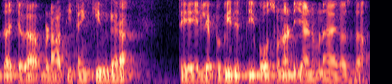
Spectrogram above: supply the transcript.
ਦਾ ਜਗ੍ਹਾ ਬਣਾਤੀ, ਟੈਂਕੀ ਵਗੈਰਾ, ਤੇ ਲਿਪ ਵੀ ਦਿੱਤੀ, ਬਹੁਤ ਸੋਹਣਾ ਡਿਜ਼ਾਈਨ ਬਣਾਇਆ ਹੈਗਾ ਉਸ ਦਾ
